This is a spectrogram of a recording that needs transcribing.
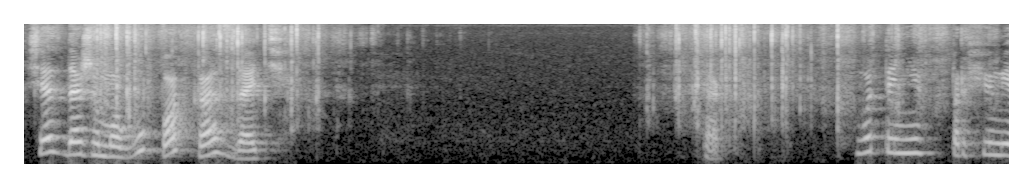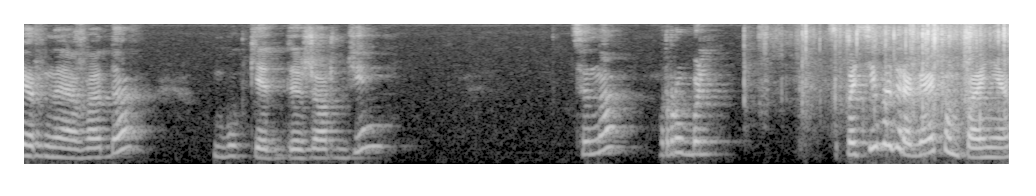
Сейчас даже могу показать. Так, вот они, парфюмерная вода, букет де Жардин. Цена рубль. Спасибо, дорогая компания.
